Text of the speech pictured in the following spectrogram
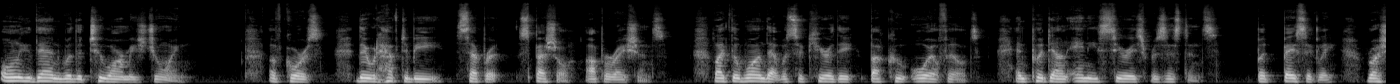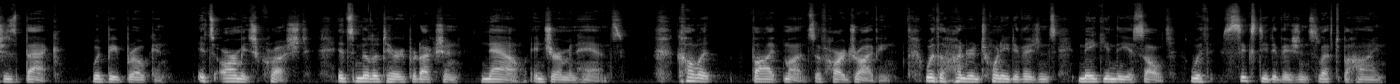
Only then would the two armies join. Of course, there would have to be separate special operations like the one that would secure the Baku oil fields and put down any serious resistance. But basically, Russia's back would be broken, its armies crushed, its military production now in German hands. Call it five months of hard driving, with 120 divisions making the assault, with 60 divisions left behind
